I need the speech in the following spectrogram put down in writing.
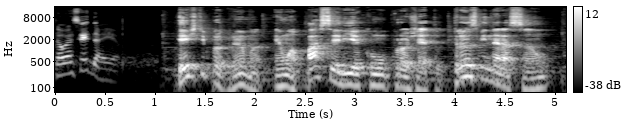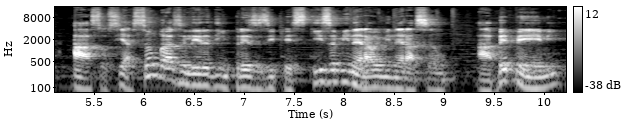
Então, essa é a ideia. Este programa é uma parceria com o projeto Transmineração, a Associação Brasileira de Empresas e Pesquisa Mineral e Mineração, a BPM,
